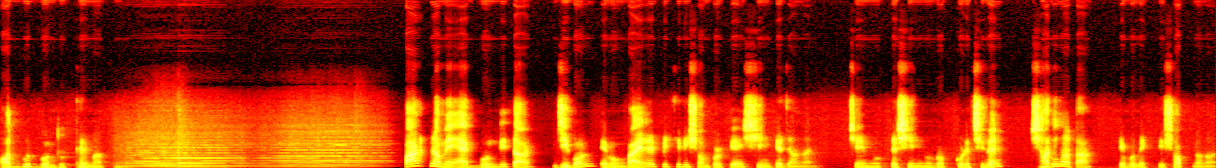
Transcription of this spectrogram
অদ্ভুত বন্ধুত্বের মাধ্যমে। পার্ক নামে এক বন্দি তার জীবন এবং বাইরের পৃথিবী সম্পর্কে সিংকে জানান সেই মুহূর্তে সিং অনুভব করেছিলেন, স্বাধীনতা কেবল একটি স্বপ্ন নয়,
